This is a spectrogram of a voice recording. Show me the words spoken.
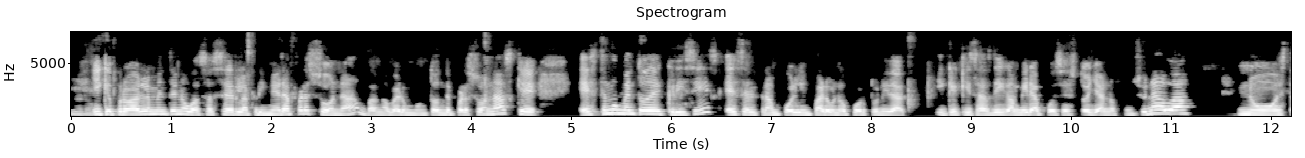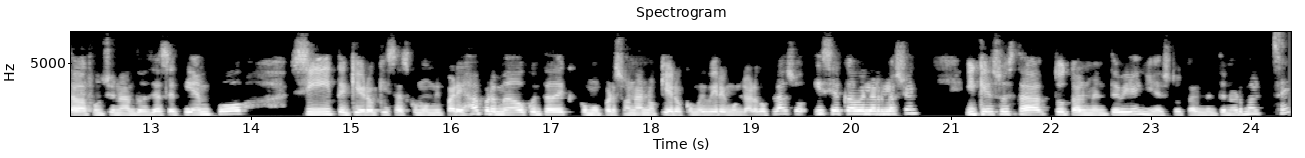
y que probablemente no vas a ser la primera persona, van a haber un montón de personas que este momento de crisis es el trampolín para una oportunidad y que quizás digan, mira, pues esto ya no funcionaba, no estaba funcionando desde hace tiempo, sí te quiero quizás como mi pareja, pero me he dado cuenta de que como persona no quiero convivir en un largo plazo y se acabe la relación y que eso está totalmente bien y es totalmente normal. Sí,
